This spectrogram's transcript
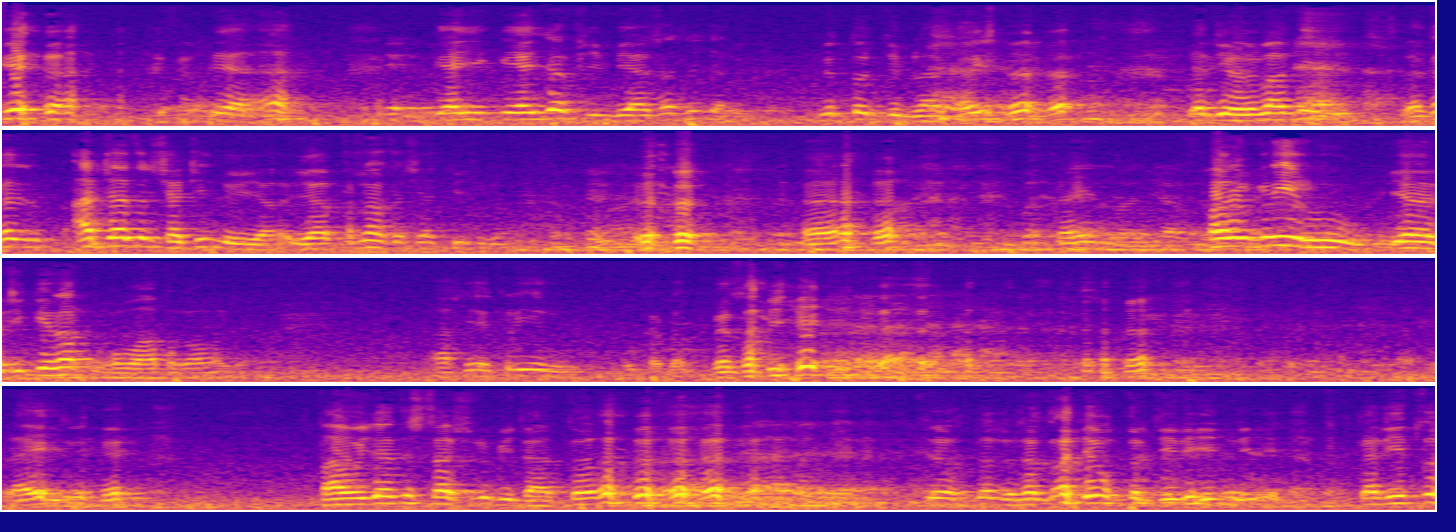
ya ya ya kayaknya biasa saja. Ngetut di belakang. Ya dihormati. Ya kan ada terjadi itu ya. Ya pernah terjadi juga. Orang keliru. Ya dikira pengawal pengawal akhirnya keliru. Bukan bukan saya. Lain tahunya itu setelah suruh pidato. Saudara kau yang berdiri ini? Bukan itu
